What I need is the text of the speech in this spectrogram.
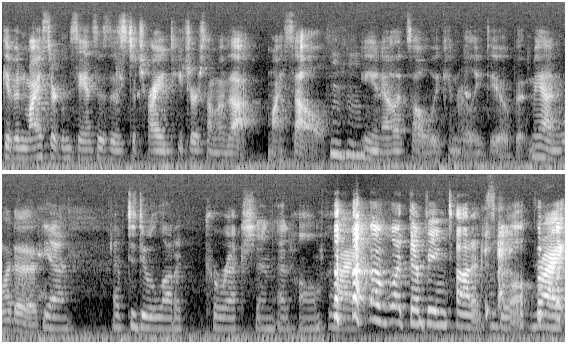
given my circumstances is to try and teach her some of that myself Mhm. you know that's all we can really do but man what a Yeah, I have to do a lot of correction at home Right. of what they're being taught at school. right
